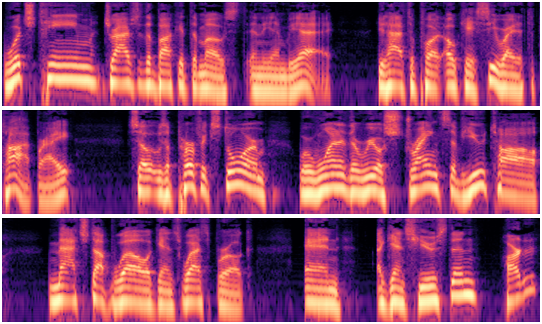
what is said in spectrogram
Which team drives to the bucket the most in the NBA? You'd have to put OKC right at the top, right? So it was a perfect storm where one of the real strengths of Utah matched up well against Westbrook and against Houston. Harden?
